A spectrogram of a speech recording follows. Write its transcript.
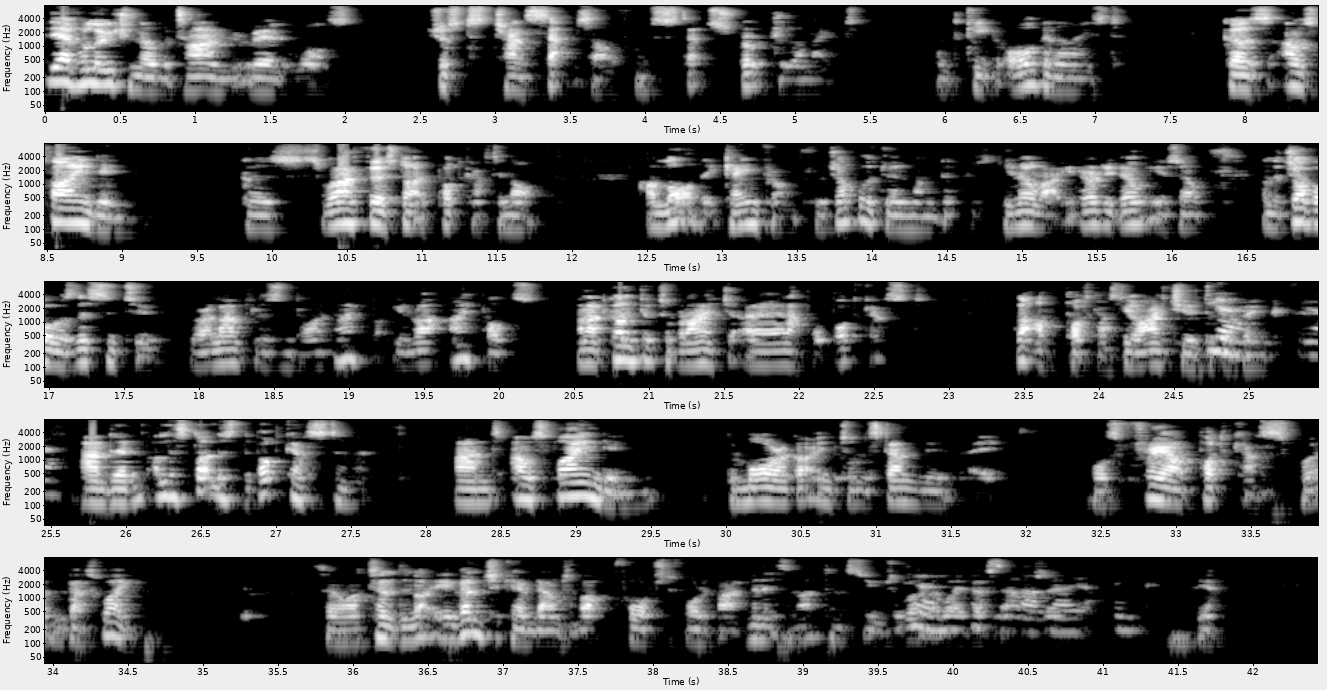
The evolution over time, it really was just trying to set myself and set structures on it and to keep it organised. Because I was finding, because when I first started podcasting off, a lot of it came from the job I was doing, Amanda, because you know that, you already don't you? So, and the job I was listening to, you're allowed to listen to like iPod, you know, iPods. And I'd gone and picked up an, uh, an Apple podcast. Not a podcast, you know, iTunes yeah, thing. yeah. And um, I started listening to podcasts and, and I was finding the more I got into understanding it was three hour podcasts weren't the best way. So I tended to not, it eventually came down to about 40 to 45 minutes and that tends to usually work yeah, the way best now. about so- right, I think. Yeah.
